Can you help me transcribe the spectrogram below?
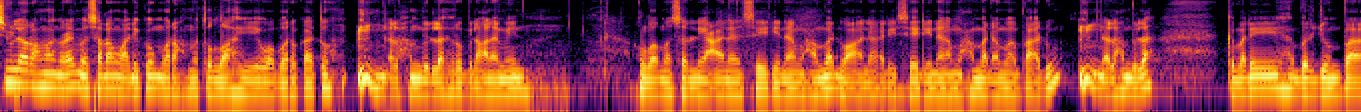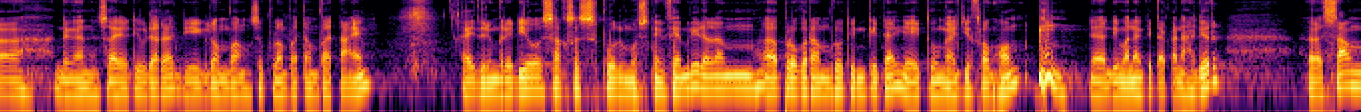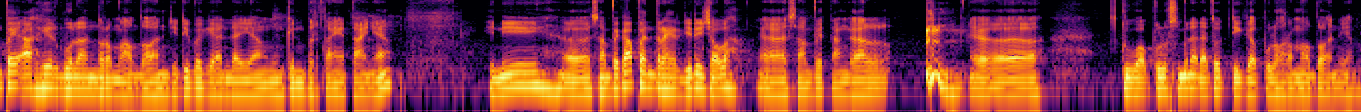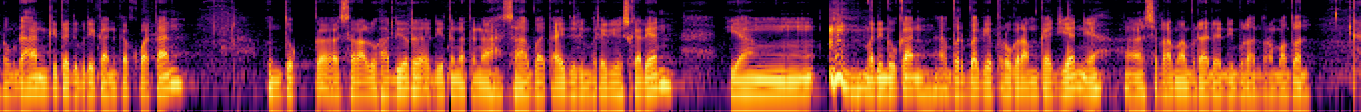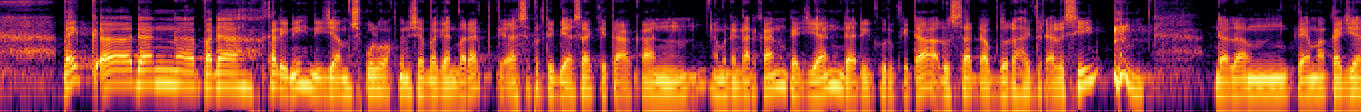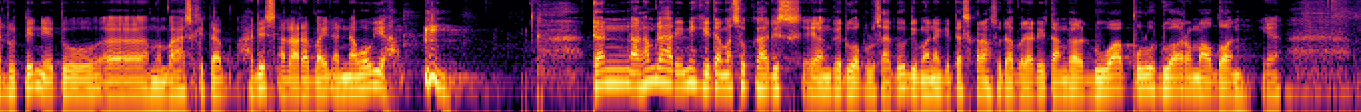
Bismillahirrahmanirrahim. Assalamualaikum warahmatullahi wabarakatuh. Alhamdulillahirrahmanirrahim. Allahumma salli ala Sayyidina Muhammad wa ala ali Sayyidina Muhammad amma ba'du. Alhamdulillah kembali berjumpa dengan saya di udara di gelombang 1044 AM. iDream Radio Successful Muslim Family dalam uh, program rutin kita yaitu ngaji from home ya, di mana kita akan hadir uh, sampai akhir bulan Ramadan. Jadi bagi Anda yang mungkin bertanya-tanya ini uh, sampai kapan terakhir? Jadi insya Allah uh, sampai tanggal uh, 29 atau 30 Ramadan ya. Mudah-mudahan kita diberikan kekuatan untuk uh, selalu hadir di tengah-tengah sahabat iDream Radio sekalian yang merindukan berbagai program kajian ya selama berada di bulan Ramadan. Baik uh, dan pada kali ini di jam 10 waktu Indonesia bagian barat seperti biasa kita akan mendengarkan kajian dari guru kita Al Ustaz Abdullah Haidir LC dalam tema kajian rutin yaitu membahas kitab hadis Al-Arba'in An-Nawawiyah. Dan alhamdulillah hari ini kita masuk ke hadis yang ke-21 di mana kita sekarang sudah berada di tanggal 22 Ramadan ya.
